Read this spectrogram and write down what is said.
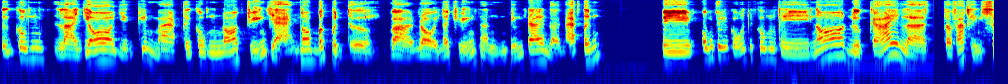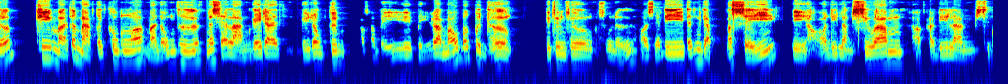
tử cung là do những cái mạc tử cung nó chuyển dạng nó bất bình thường và rồi nó chuyển thành những cái là ác tính. Thì ung thư cổ tử cung thì nó được cái là ta phát hiện sớm. Khi mà cái mạc tử cung á, mà nó ung thư á, nó sẽ làm gây ra bị rong kinh hoặc là bị bị ra máu bất bình thường. Thì thường thường phụ nữ họ sẽ đi đến gặp bác sĩ thì họ đi làm siêu âm hoặc là đi làm sinh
